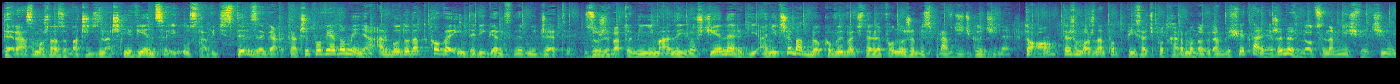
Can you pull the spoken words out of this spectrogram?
Teraz można zobaczyć znacznie więcej, ustawić styl zegarka czy powiadomienia albo dodatkowe inteligentne widgety. Zużywa to minimalnej ilości energii, a nie trzeba odblokowywać telefonu, żeby sprawdzić godzinę. To też można podpisać pod harmonogram wyświetlania, żeby w nocy nam nie świecił.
